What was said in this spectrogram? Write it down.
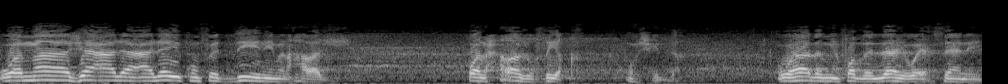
وما جعل عليكم في الدين من حرج. والحرج الضيق والشدة وهذا من فضل الله وإحسانه.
